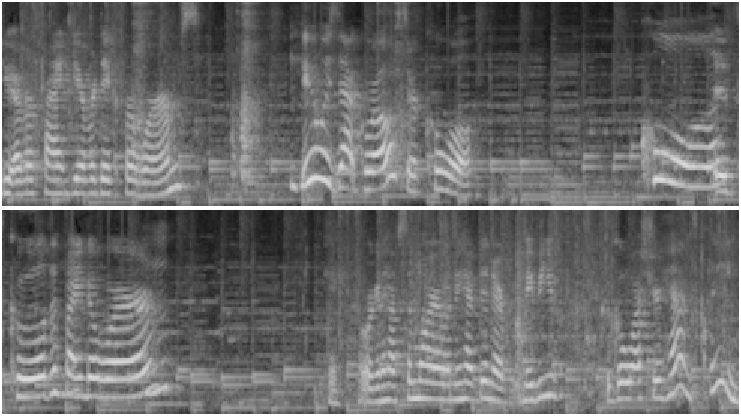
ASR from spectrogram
Do you ever find, do you ever dig for worms? Mm-hmm. Ew, is that gross or cool? Cool. It's cool to find a worm. Okay, we're gonna have some more when we have dinner. Maybe you could go wash your hands clean.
